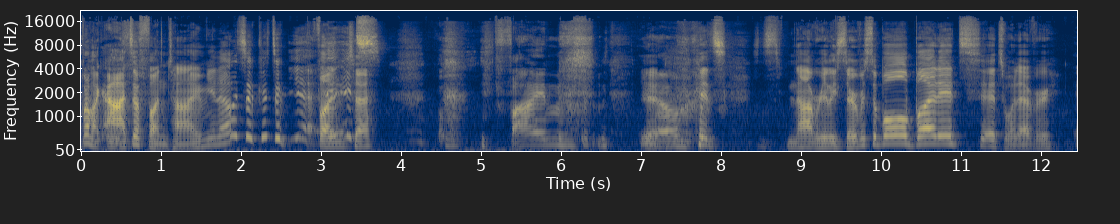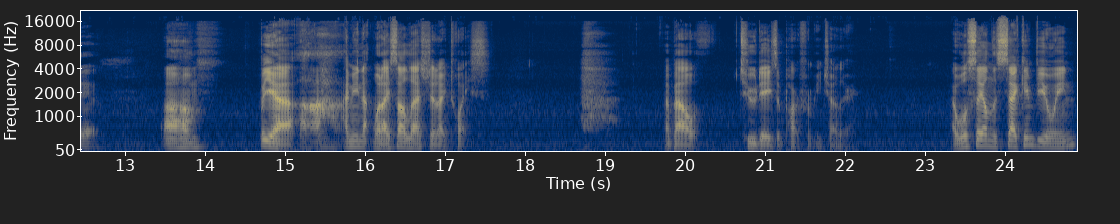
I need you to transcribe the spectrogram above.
But I'm like, ah, it's a fun time. You know, it's a it's a Yeah, fun time. fine. you Yeah. know. it's, it's not really serviceable, but it's it's whatever. Yeah. Um, but yeah, uh, I mean, what I saw Last Jedi twice, about two days apart from each other. I will say on the second viewing,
